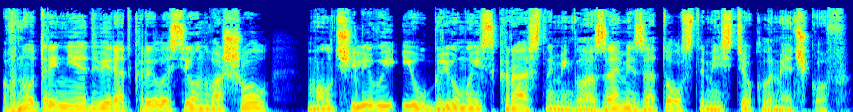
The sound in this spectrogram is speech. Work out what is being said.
Внутренняя дверь открылась, и он вошел, молчаливый и угрюмый, с красными глазами за толстыми стеклами очков.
